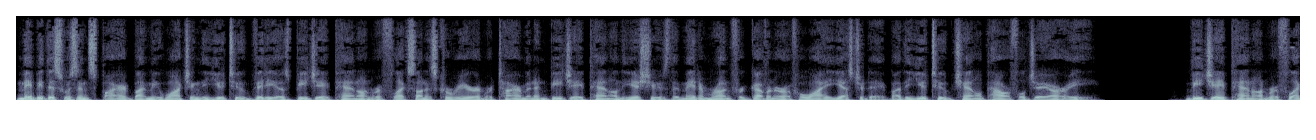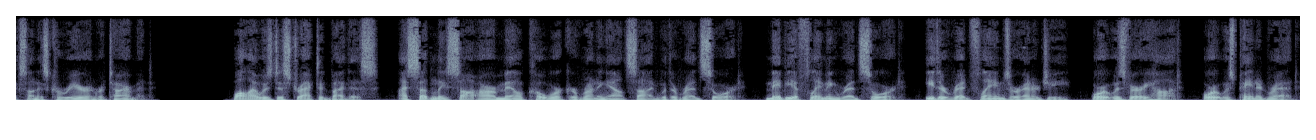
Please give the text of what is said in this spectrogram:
maybe this was inspired by me watching the YouTube videos BJ Penn on reflects on his career and retirement and BJ Penn on the issues that made him run for governor of Hawaii yesterday by the YouTube channel Powerful JRE. BJ Penn on reflects on his career and retirement. While I was distracted by this, I suddenly saw our male coworker running outside with a red sword, maybe a flaming red sword, either red flames or energy, or it was very hot, or it was painted red.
